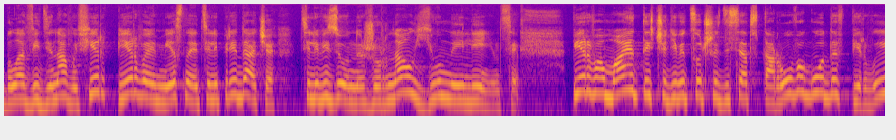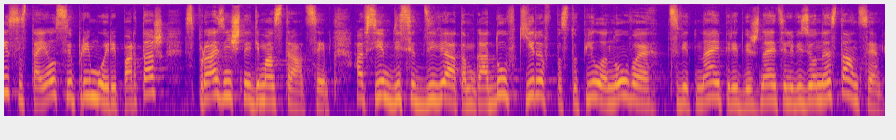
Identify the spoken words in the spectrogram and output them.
была введена в эфир первая местная телепередача «Телевизия телевизионный журнал «Юные ленинцы». 1 мая 1962 года впервые состоялся прямой репортаж с праздничной демонстрацией. А в 1979 году в Киров поступила новая цветная передвижная телевизионная станция.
